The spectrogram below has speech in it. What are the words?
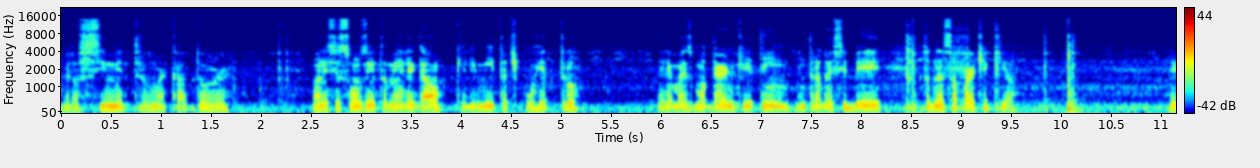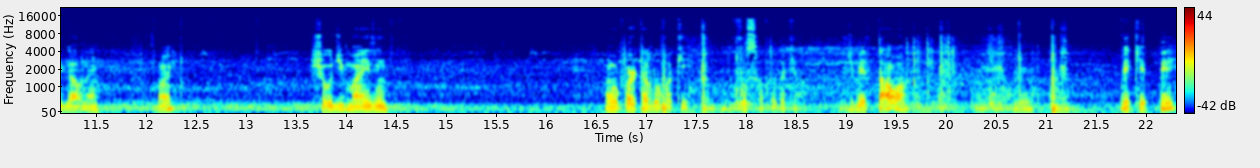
Velocímetro, marcador. Mano, esse somzinho também é legal, que ele imita tipo um retrô. Ele é mais moderno, que ele tem entrada USB, tudo nessa parte aqui, ó. Legal, né? Olha. Show demais, hein? Ver o porta-luva aqui. Vou fuçar tudo aqui, ó. De metal, ó. PQP.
